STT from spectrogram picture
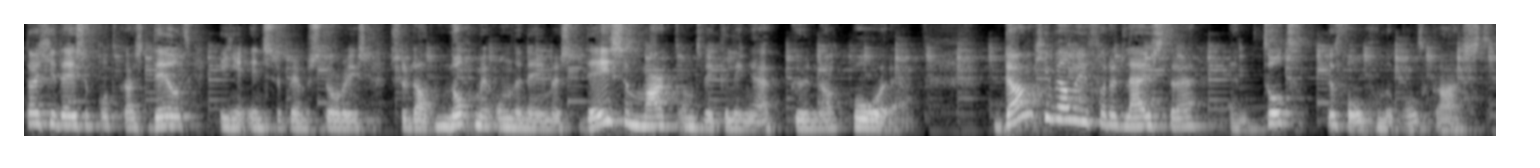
dat je deze podcast deelt in je Instagram stories, zodat nog meer ondernemers deze marktontwikkelingen kunnen horen. Dankjewel weer voor het luisteren en tot de volgende podcast.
